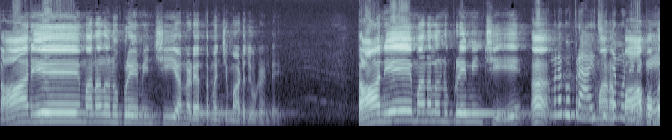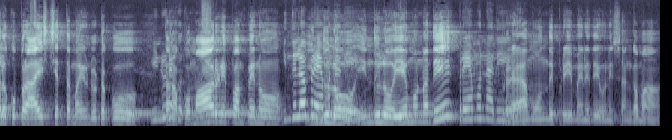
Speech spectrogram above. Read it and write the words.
తానే మనలను ప్రేమించి అన్నాడు. ఎంత మంచి మాట చూడండి. తానే మనలను ప్రేమించి మన పాపములకు ప్రాయశ్చిత్తమై ఉండుటకు తన కుమారుని పంపెను. ఇందులో ఇందులో ఏమున్నది? ప్రేమున్నది. ప్రేమ ఉంది ప్రియమైన దేవుని సంగమా.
